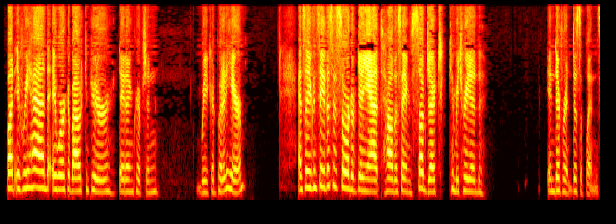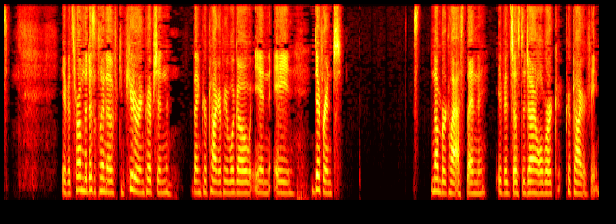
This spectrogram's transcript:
But if we had a work about computer data encryption, we could put it here. And so you can see this is sort of getting at how the same subject can be treated in different disciplines. If it's from the discipline of computer encryption, then cryptography will go in a different number class than if it's just a general work cryptography.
